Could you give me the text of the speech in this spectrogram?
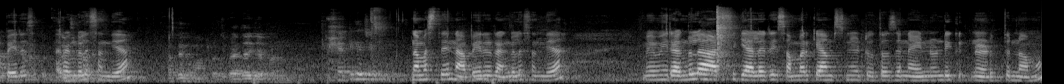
నా పేరు రంగుల సంధ్య. నమస్తే నా పేరు రంగుల సంధ్య. మేము ఈ రంగుల ఆర్ట్స్ గ్యాలరీ సమ్మర్ క్యాంప్స్ని టూ థౌజండ్ నైన్ నుండి నడుపుతున్నాము.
